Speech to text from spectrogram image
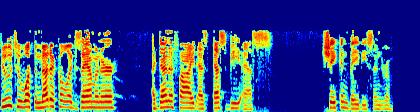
Due to what the medical examiner identified as SBS, shaken baby syndrome.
